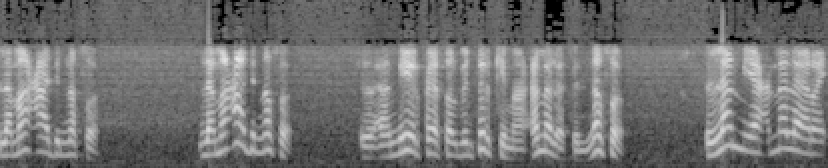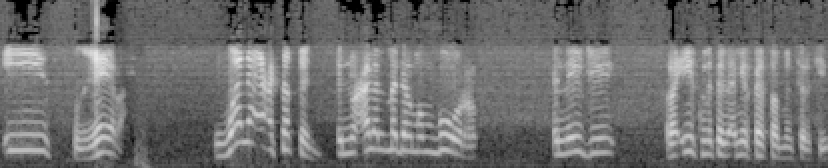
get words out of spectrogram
لما عاد النصر. لما عاد النصر. الأمير فيصل بن تركي ما عمله في النصر. لم يعمله رئيس غيره. ولا أعتقد إنه على المدى المنظور إنه يجي رئيس مثل الأمير فيصل بن تركي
